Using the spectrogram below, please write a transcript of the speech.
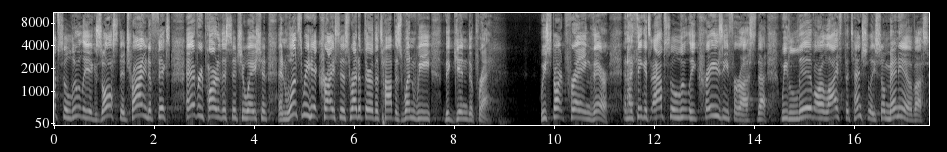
absolutely exhausted trying to fix every part of this situation. And once we hit crisis, right up there at the top is when we begin to pray. We start praying there. And I think it's absolutely crazy for us that we live our life potentially, so many of us,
